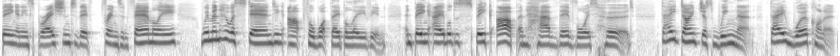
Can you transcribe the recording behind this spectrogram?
being an inspiration to their friends and family. Women who are standing up for what they believe in and being able to speak up and have their voice heard. They don't just wing that, they work on it.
